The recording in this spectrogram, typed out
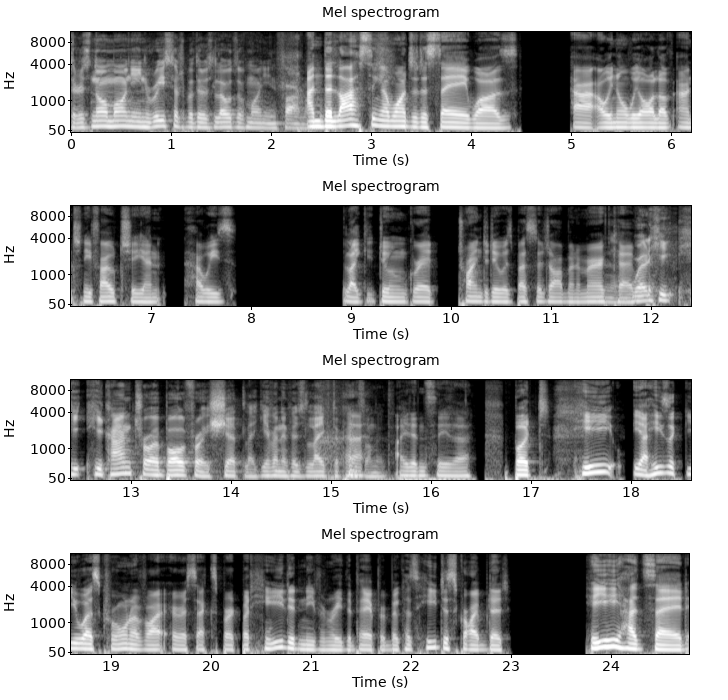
there's no money in research, but there's loads of money in pharma. And the last thing I wanted to say was, uh, we know we all love Anthony Fauci and how he's like doing great, trying to do his best job in America. Yeah. Well, he, he he can't throw a ball for a shit, like even if his life depends on it. I didn't see that, but he, yeah, he's a U.S. coronavirus expert, but he didn't even read the paper because he described it. He had said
